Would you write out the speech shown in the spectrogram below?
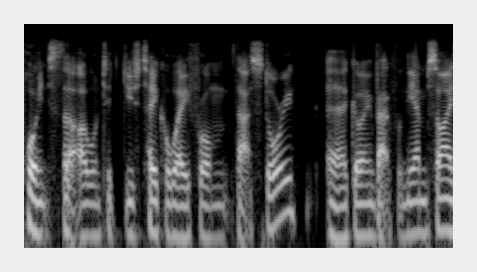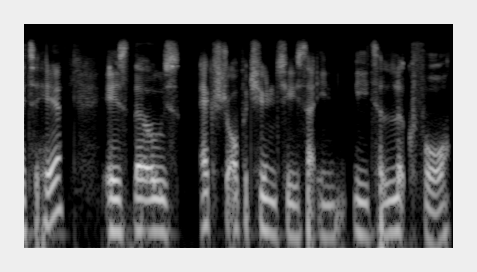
points that I wanted you to take away from that story, uh, going back from the MSci to here, is those extra opportunities that you need to look for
